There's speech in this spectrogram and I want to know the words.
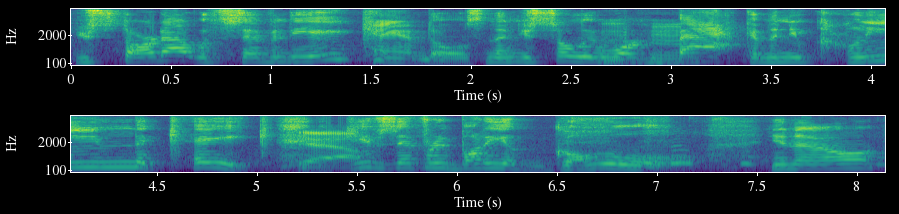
you start out with seventy eight candles, and then you slowly work back, and then you clean the cake. Mm-hmm. Yeah. It gives everybody a goal, you know.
